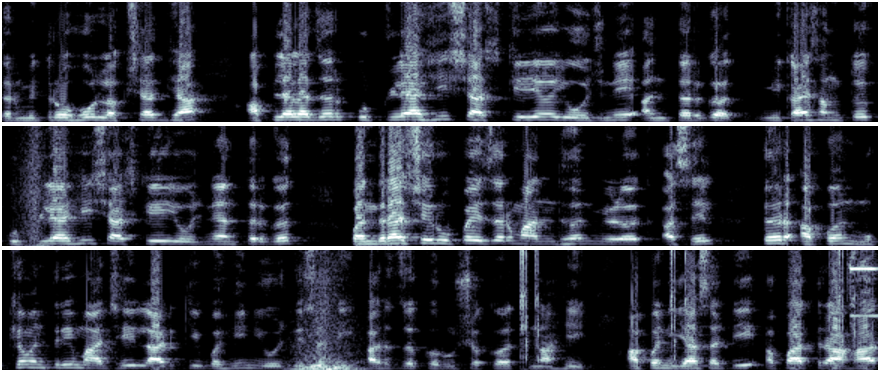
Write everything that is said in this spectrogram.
तर मित्र हो लक्षात घ्या. आपल्याला जर कुठल्याही शासकीय योजने अंतर्गत मी काय सांगतोय? कुठल्याही शासकीय योजनेअंतर्गत पंधराशे रुपये जर मानधन मिळत असेल तर आपण मुख्यमंत्री माझी लाडकी बहीण योजनेसाठी अर्ज करू शकत नाही. आपण यासाठी अपात्र आहात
